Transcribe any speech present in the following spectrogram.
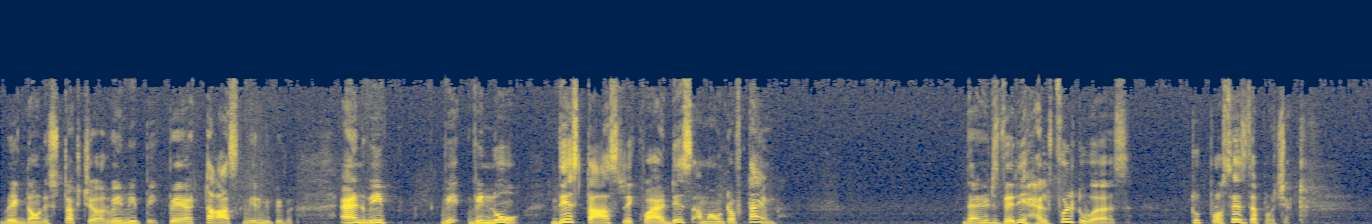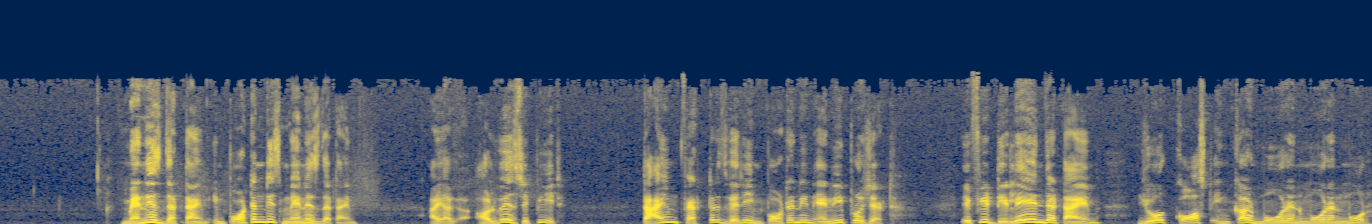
break down structure when we prepare task when we prepare and we we we know this task require this amount of time then it is very helpful to us to process the project. Manage the time, important is manage the time. I uh, always repeat time factor is very important in any project. If you delay in the time, your cost incur more and more and more.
